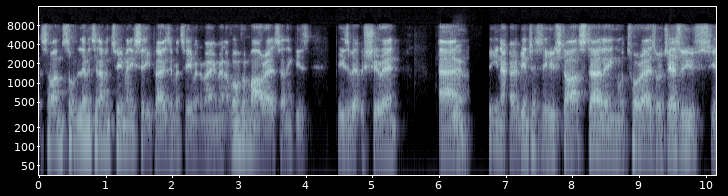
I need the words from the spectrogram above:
so I'm sort of limited having too many City players in my team at the moment. I've gone for Mahrez. I think he's he's a bit of a shoe in. Um, yeah you know, it'd be interesting to see who starts Sterling or Torres or Jesus, you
